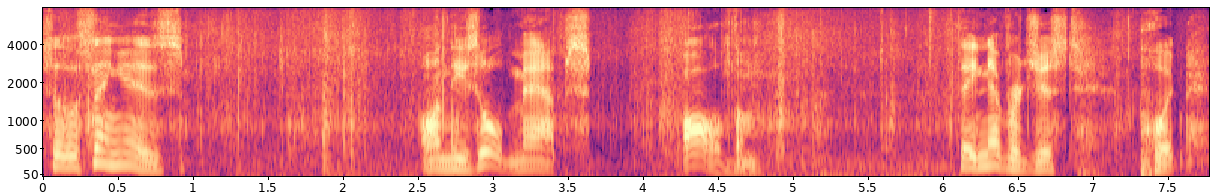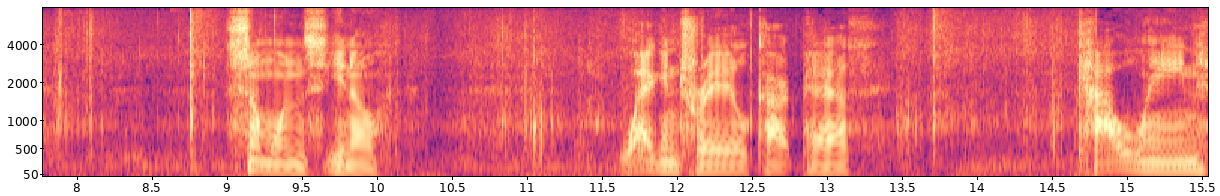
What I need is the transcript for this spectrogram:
So the thing is, on these old maps, all of them, they never just put someone's, you know, wagon trail, cart path, cow lane,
